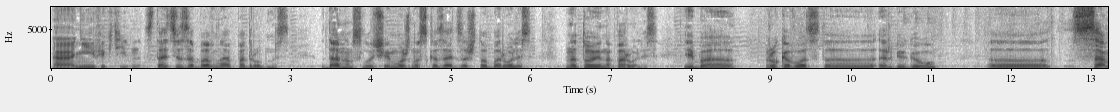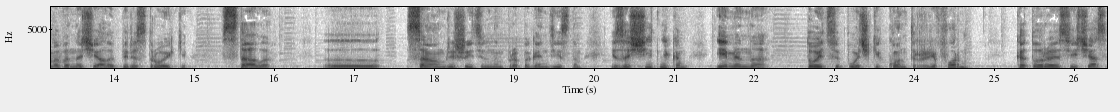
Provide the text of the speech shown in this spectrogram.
неэффективным. Кстати, забавная подробность. В данном случае можно сказать, за что боролись, на то и напоролись ибо руководство РГГУ э, с самого начала перестройки стало э, самым решительным пропагандистом и защитником именно той цепочки контрреформ, которая сейчас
